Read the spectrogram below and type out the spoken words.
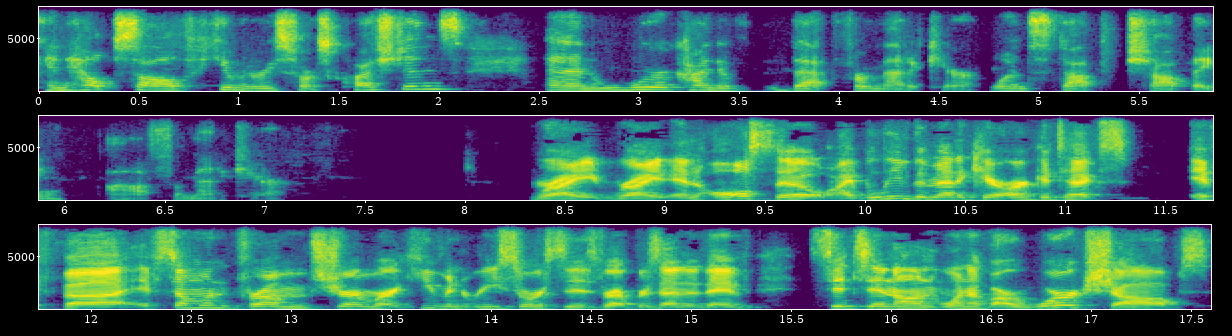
can help solve human resource questions. And we're kind of that for Medicare, one-stop shopping uh, for Medicare. Right, right. And also, I believe the Medicare architects, if uh, if someone from SHRM or a human resources representative sits in on one of our workshops,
